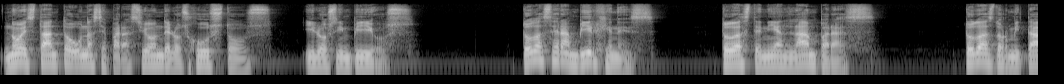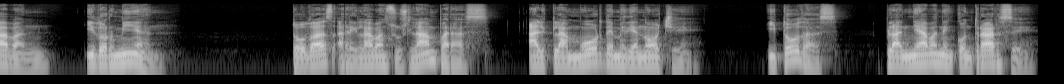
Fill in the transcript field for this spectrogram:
no es tanto una separación de los justos y los impíos. Todas eran vírgenes, todas tenían lámparas, Todas dormitaban y dormían. Todas arreglaban sus lámparas al clamor de medianoche, y todas planeaban encontrarse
